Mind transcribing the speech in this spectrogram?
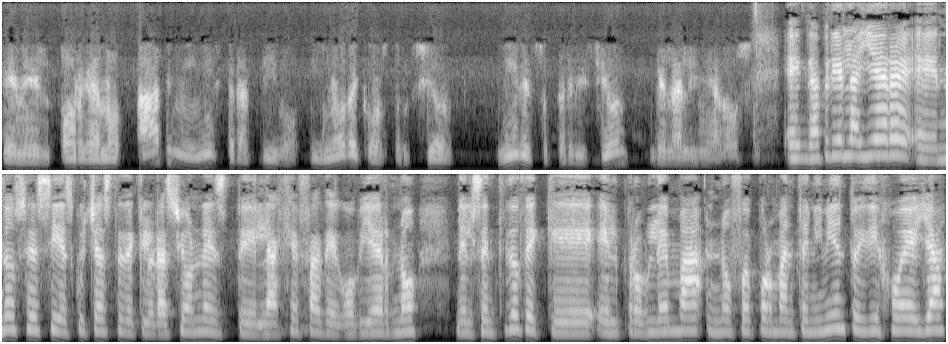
en el órgano administrativo y no de construcción ni de supervisión de la línea 12. Eh, Gabriel, ayer eh, no sé si escuchaste declaraciones de la jefa de gobierno en el sentido de que el problema no fue por mantenimiento y dijo ella,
